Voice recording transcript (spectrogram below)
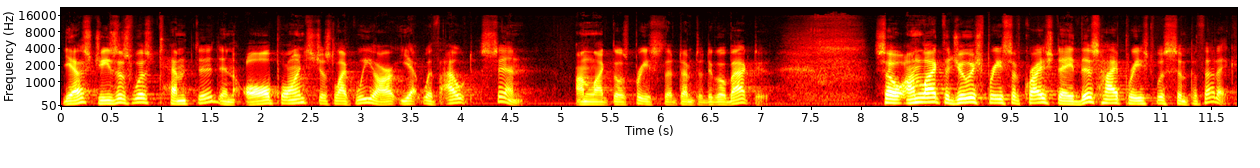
Yes, Jesus was tempted in all points, just like we are, yet without sin, unlike those priests that attempted to go back to. So, unlike the Jewish priests of Christ's day, this high priest was sympathetic.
